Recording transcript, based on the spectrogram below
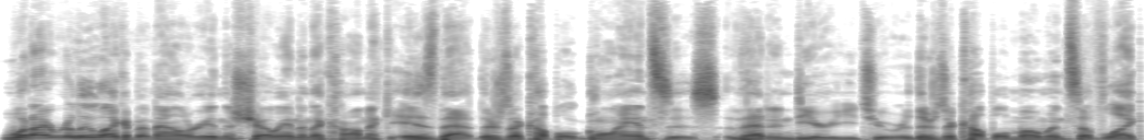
what I really like about Mallory in the show and in the comic is that there's a couple glances that endear you to her. There's a couple moments of like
